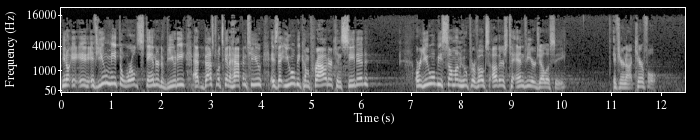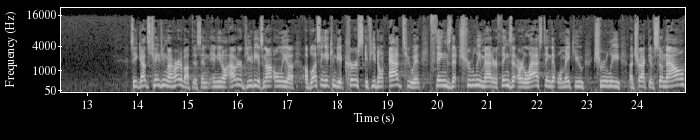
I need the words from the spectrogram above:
You know, if you meet the world's standard of beauty, at best what's going to happen to you is that you will become proud or conceited or you will be someone who provokes others to envy or jealousy if you're not careful. See, God's changing my heart about this. And, and you know, outer beauty is not only a, a blessing, it can be a curse if you don't add to it things that truly matter, things that are lasting, that will make you truly attractive. So now,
